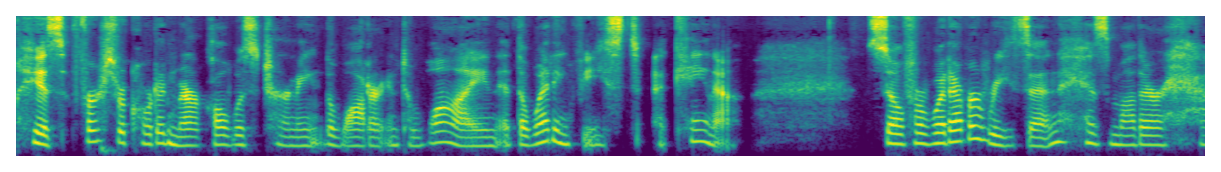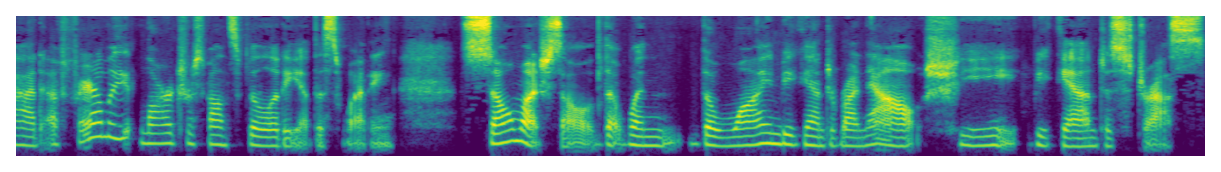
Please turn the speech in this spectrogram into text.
his first recorded miracle was turning the water into wine at the wedding feast at Cana. So, for whatever reason, his mother had a fairly large responsibility at this wedding. So much so that when the wine began to run out, she began to stress.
